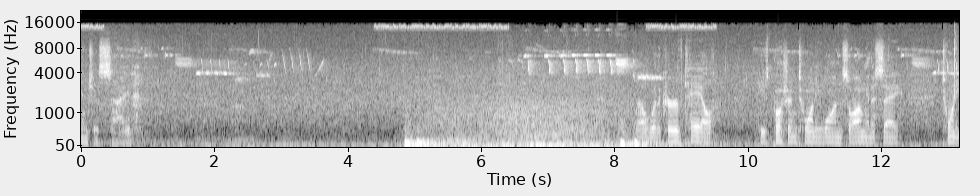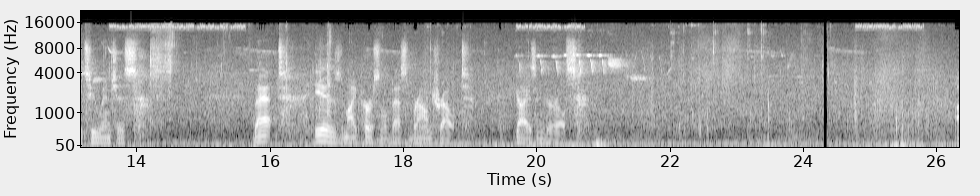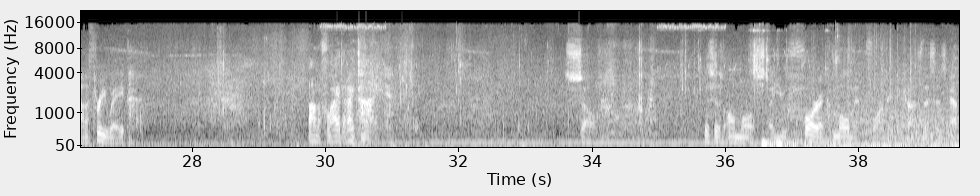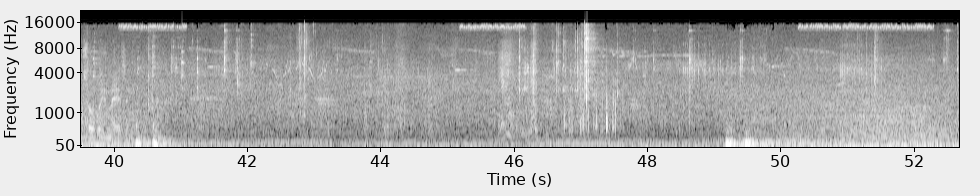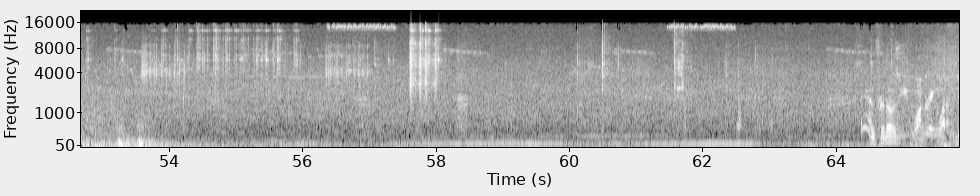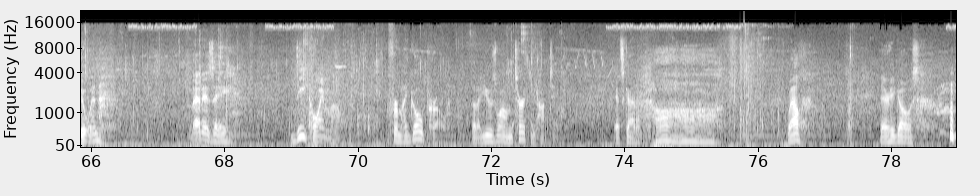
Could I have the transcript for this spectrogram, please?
inches side. Well, with a curved tail, he's pushing 21, so I'm gonna say 22 inches. That is my personal best brown trout, guys and girls. On a three weight, on a fly that I tied. So, this is almost a euphoric moment for me because this is absolutely amazing. And for those of you wondering what I'm doing, that is a decoy mount for my GoPro that I use while I'm turkey hunting. It's got a, oh, well, there he goes.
